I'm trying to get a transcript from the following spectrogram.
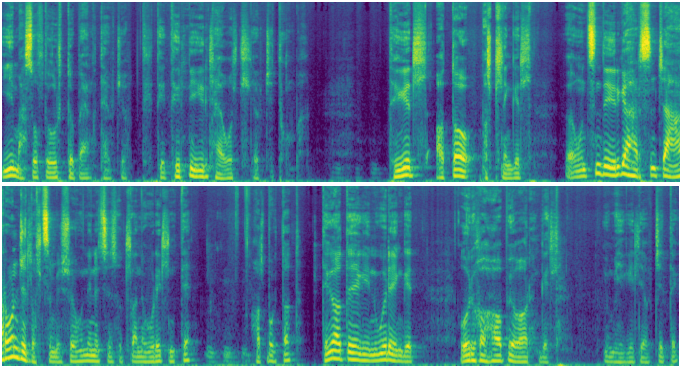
ийм асуулт өөртөө байнга тавьж явдаг. Тэгээ тэрний эрэл хайгуултал явж идэх юм байна. Тэгэл одоо болтол ингээл үндсэндээ эргээ харсан чинь 10 жил болсон биш үү хүний нөөцийн судалгааны хүрээлэнтэй холбогдоод тэгээ одоо яг энэгээрээ ингээд өөрийнхөө хоббигоор ингээд юм хийгээл явж идэг.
